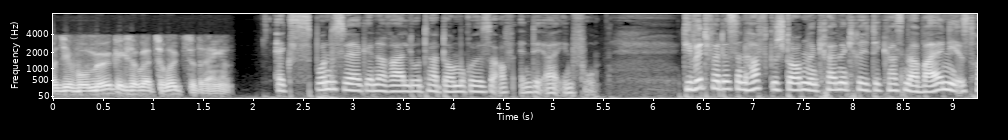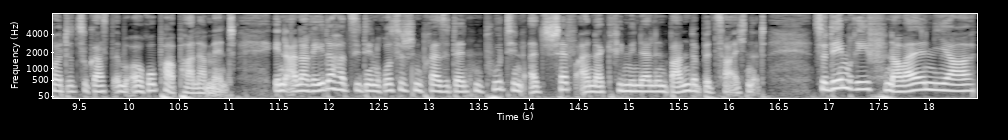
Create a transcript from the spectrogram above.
und sie womöglich sogar zurückzudrängen. Ex-Bundeswehrgeneral Lothar Domröse auf NDR Info. Die Witwe des in Haft gestorbenen Kreml-Kritikers Nawalny ist heute zu Gast im Europaparlament. In einer Rede hat sie den russischen Präsidenten Putin als Chef einer kriminellen Bande bezeichnet. Zudem rief Nawalny ja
